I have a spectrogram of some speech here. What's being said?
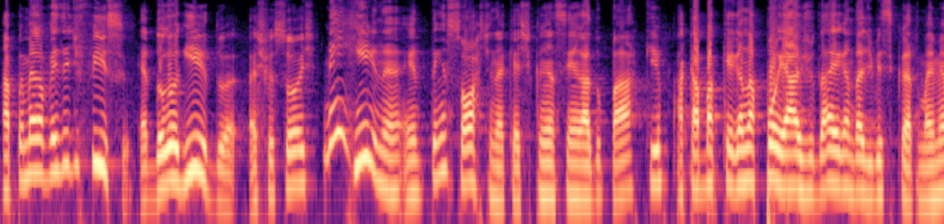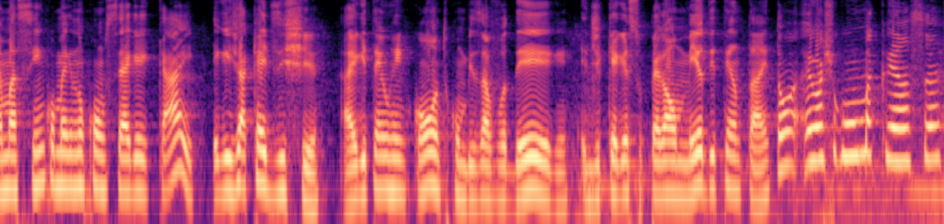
a primeira vez é difícil, é dolorido, as pessoas nem ri, né? Ele tem sorte, né? Que as criancinhas lá do parque acabam querendo apoiar, ajudar ele a andar de bicicleta, mas mesmo assim, como ele não consegue e cai, ele já quer desistir. Aí ele tem um reencontro com o bisavô dele, de querer superar o medo e tentar. Então eu acho uma criança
